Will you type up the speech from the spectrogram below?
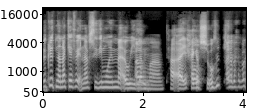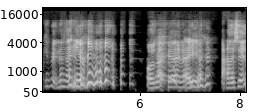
فكرة إن أنا أكافئ نفسي دي مهمة أوي أوي. لمّا بتحققي حاجة في آه. الشغل. أنا باحب أكافئ نفسي أيوه. والله فعلًا أيوه. علشان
